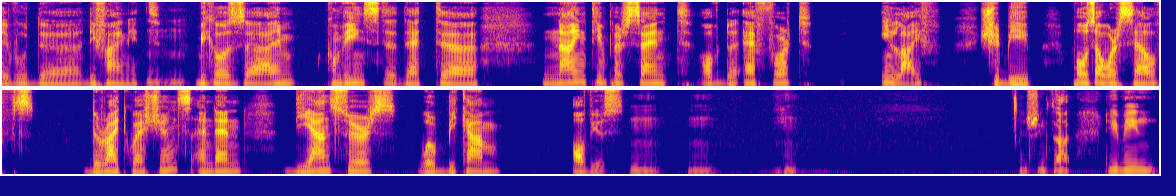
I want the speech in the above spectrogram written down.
I would uh, define it. Because uh, I'm convinced that uh, 90% of the effort in life should be pose ourselves the right questions and then the answers will become obvious. Interesting thought. Do you mean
